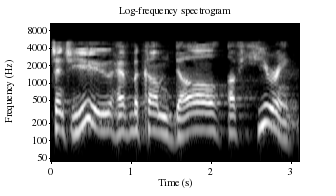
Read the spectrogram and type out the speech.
since you have become dull of hearing.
